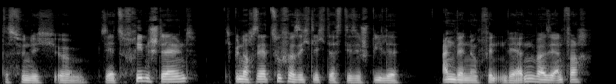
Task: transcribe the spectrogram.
Das finde ich ähm, sehr zufriedenstellend. Ich bin auch sehr zuversichtlich, dass diese Spiele Anwendung finden werden, weil sie einfach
